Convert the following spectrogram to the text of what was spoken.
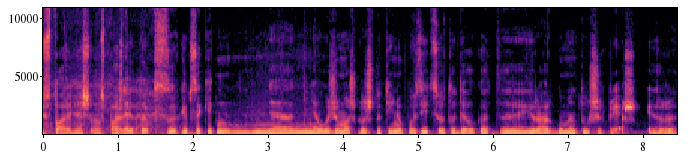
istorinė šitos Aš tai paralelės. toks, kaip sakyti, ne, neužima aš kraštutinių pozicijų, todėl kad e, yra argumentų už ir prieš. Ir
